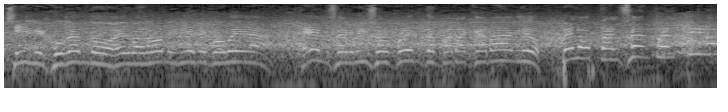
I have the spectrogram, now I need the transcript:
Sigue jugando el balón y viene Gobea. El servicio al frente para Caraglio. Pelota al centro, el tiro,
